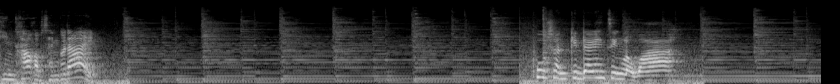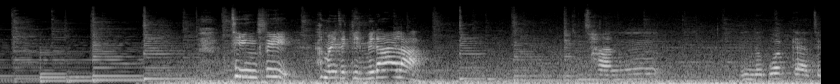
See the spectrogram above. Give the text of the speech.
กินข้าวกับฉันก็ได้ พวกฉันกินได้จริงๆเหรอวะ จริงสิ ทำไมจะกินไม่ได้ล่ะ ฉันนึกว่าแกจะ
